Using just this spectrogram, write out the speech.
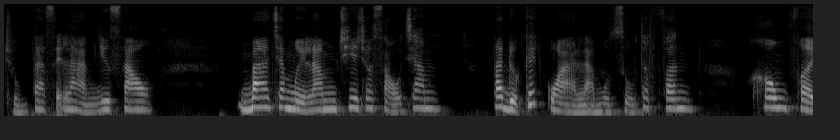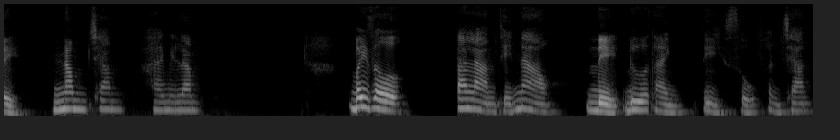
Chúng ta sẽ làm như sau. 315 chia cho 600, ta được kết quả là một số thập phân 0,525. Bây giờ ta làm thế nào để đưa thành tỷ số phần trăm?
